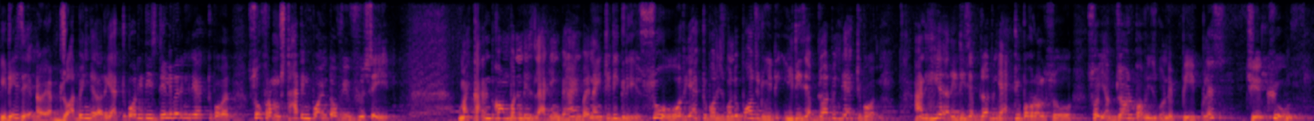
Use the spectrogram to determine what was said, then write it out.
It is uh, absorbing reactive power it is delivering reactive power. So from starting point of view if you see my current component is lagging behind by 90 degrees. So reactive power is going to positive. It, it is absorbing reactive power. And here it is absorbing active power also. So absorbed power is going to p plus jq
